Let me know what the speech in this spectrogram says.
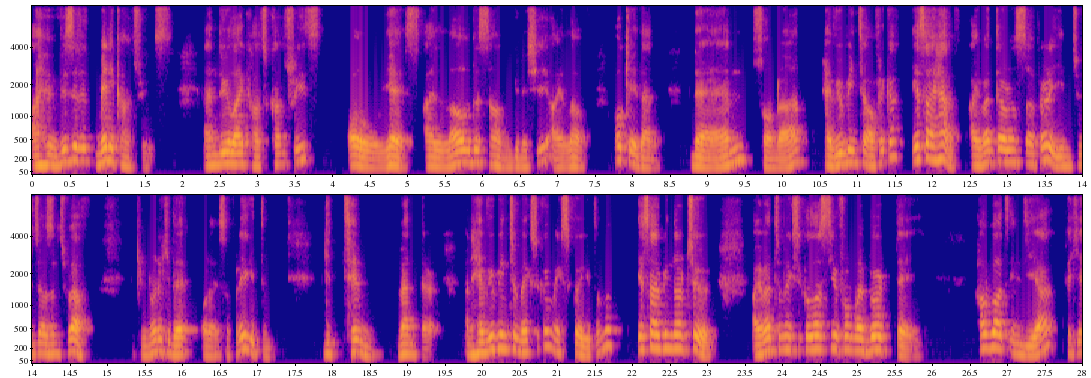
I have visited many countries. And do you like hot countries? Oh yes. I love the sun. Güneşi I love. Okay then. Then sonra Have you been to Africa? Yes, I have. I went there on safari in 2012. 2012'de oraya safariye gittim. Gittim. Went there. And have you been to Mexico? Mexico'ya gittim mi? Yes, I've been there too. I went to Mexico last year for my birthday. How about India? Peki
